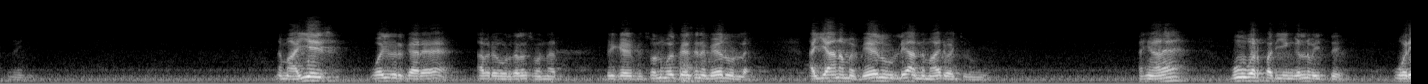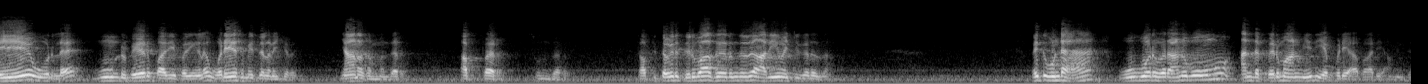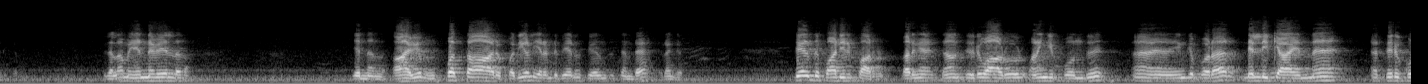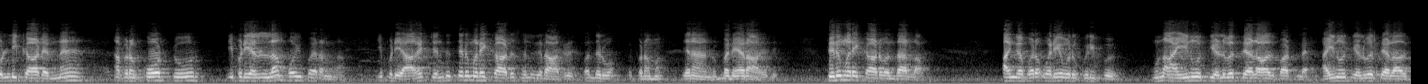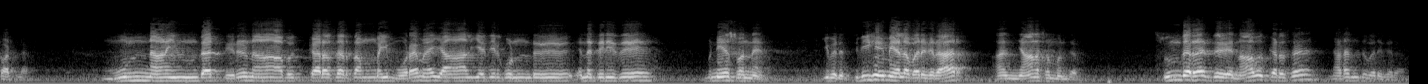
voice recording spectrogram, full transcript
நம்ம ஐஏஎஸ் ஓய்வு இருக்காரு. அவர் ஒரு தடவை சொன்னார். சொல்லும்போது பேசின வேலூர்ல. ஐயா நம்ம வேலூர்லயே அந்த மாதிரி வச்சிருவோம். அதனால மூவர் பதியங்கள்னு வைத்து ஒரே ஊர்ல மூன்று பேர் பாதிய பதியங்களை ஒரே சமயத்தில் நினைக்கிறது. ஞான சம்பந்தர் அப்பர் சுந்தர். தப்பி தவிர திருவாசகம் இருந்தது அதையும் வச்சுக்கிறது தான். வைத்து கொண்டா ஒவ்வொருவர் அனுபவமும் அந்த பெருமான் மீது எப்படி அபாரி அமைந்திருக்கிறது? இதெல்லாம் என்னவே இல்லைதான். என்ன ஆகவே முப்பத்தாறு பதிகள் இரண்டு பேரும் சேர்ந்து சென்ற இடங்கள் சேர்ந்து பாடியிருப்பார்கள். பாருங்க நான் திருவாரூர் வணங்கி போந்து அஹ், எங்க போறார்? நெல்லிக்காய் என்ன திருக்கொல்லிக்காடு என்ன அப்புறம் கோட்டூர் இப்படி எல்லாம் போய் போயிடலாம். இப்படியாக சென்று திருமறைக்காடு செல்கிறார்கள். வந்துருவோம். இப்ப நம்ம ஏன்னா ரொம்ப நேரம் ஆகுது. திருமறைக்காடு வந்தாரலாம். அங்க போற ஒரே ஒரு குறிப்பு. முன்னா ஐநூத்தி எழுபத்தி ஏழாவது பாட்டுல ஐநூத்தி எழுபத்தி ஏழாவது பாட்டுல. முன்னணிந்த திருநாவுக்கரசர் தம்மை முறைமையால் எதிர்கொண்டு என்ன தெரியுது? முன்னே சொன்னேன். இவர் திரிகை மேல வருகிறார் ஞான சம்பந்தர். சுந்தரர் நாவுக்கரசர் நடந்து வருகிறார்.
